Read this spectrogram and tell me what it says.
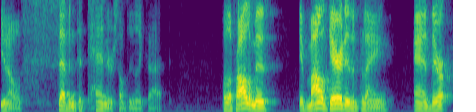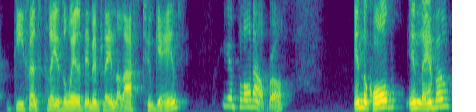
you know, seven to ten or something like that. But the problem is if Myles Garrett isn't playing and their defense plays the way that they've been playing the last two games, you get blown out, bro. In the cold, in Lambeau.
